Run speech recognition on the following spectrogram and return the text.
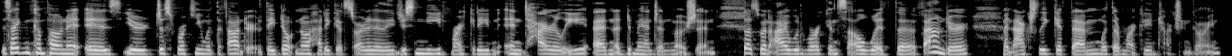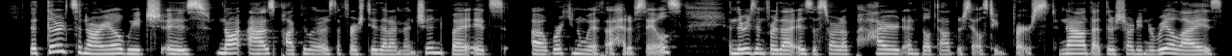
The second component is you're just working with the founder. They don't know how to get started and they just need marketing entirely and a demand gen motion. That's when i would work and sell with the founder and actually get them with their marketing traction going. The third scenario, which is not as popular as the first two that I mentioned, but it's uh, working with a head of sales. And the reason for that is the startup hired and built out their sales team first. Now that they're starting to realize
